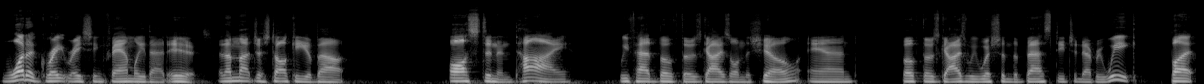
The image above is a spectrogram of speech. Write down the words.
what a great racing family that is. And I'm not just talking about Austin and Ty. We've had both those guys on the show, and both those guys, we wish them the best each and every week. But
